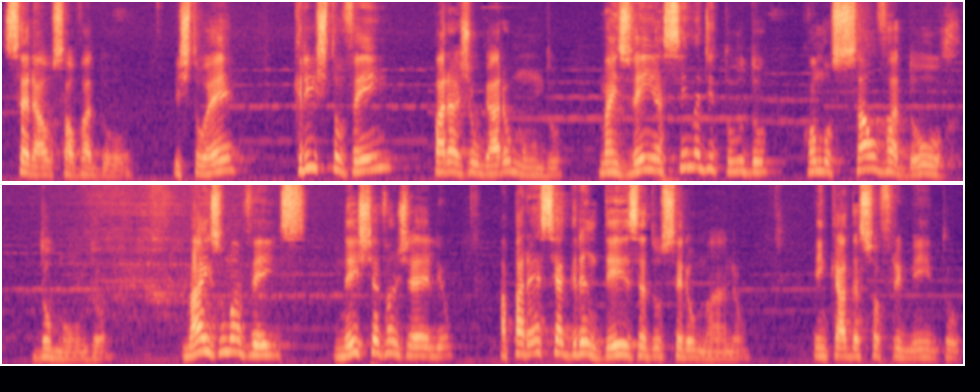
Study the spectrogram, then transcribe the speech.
será o Salvador. Isto é, Cristo vem para julgar o mundo, mas vem acima de tudo como Salvador do mundo. Mais uma vez, neste Evangelho, aparece a grandeza do ser humano. Em cada sofrimento,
